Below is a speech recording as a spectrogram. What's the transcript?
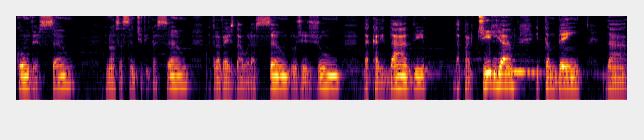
conversão, a nossa santificação, através da oração, do jejum, da caridade, da partilha e também da,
